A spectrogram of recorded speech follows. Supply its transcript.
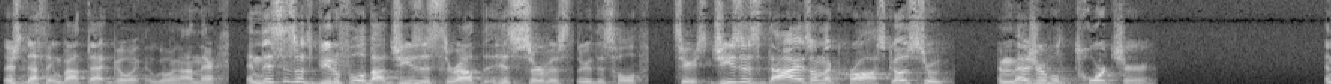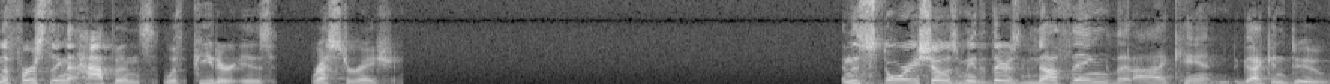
There's nothing about that going, going on there. And this is what's beautiful about Jesus throughout the, his service through this whole series. Jesus dies on the cross, goes through immeasurable torture, and the first thing that happens with Peter is restoration. And this story shows me that there's nothing that I can't I can do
